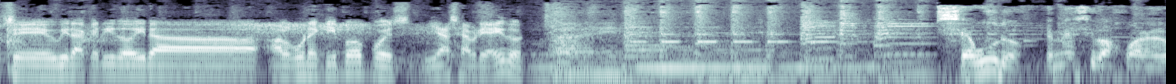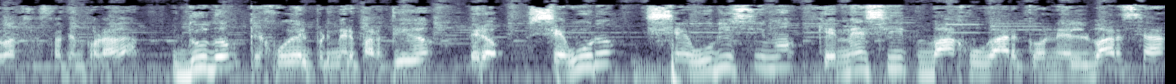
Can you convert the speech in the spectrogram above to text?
se hubiera querido ir a algún equipo, pues ya se habría ido. Seguro que Messi va a jugar en el Barça esta temporada. Dudo que juegue el primer partido, pero seguro, segurísimo que Messi va a jugar con el Barça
